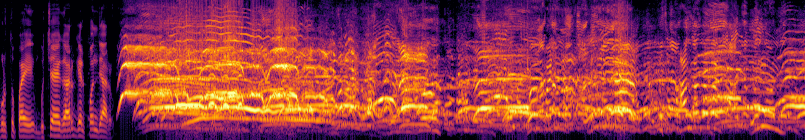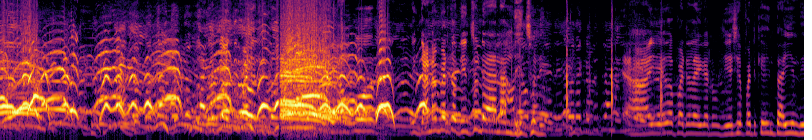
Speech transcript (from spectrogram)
గుర్తుపై బుచ్చయ్య గారు గెలుపొందారు. దండం పెడతా దించుండే నన్ను దించుండి. ఏదో పట్టేలా ఇక నువ్వు చేసేపటికే ఇంత అయ్యింది.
